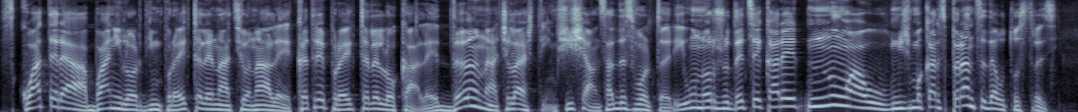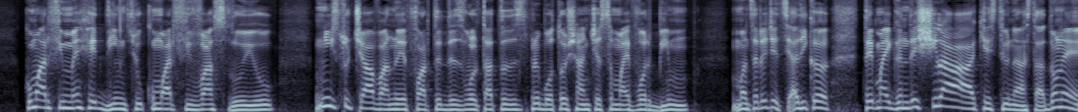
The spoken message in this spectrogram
Scoaterea banilor din proiectele naționale către proiectele locale dă în același timp și șansa dezvoltării unor județe care nu au nici măcar speranță de autostrăzi. Cum ar fi Mehedințiu, cum ar fi Vasluiu, nici Suceava nu e foarte dezvoltată, despre Botoșani ce să mai vorbim, Mă înțelegeți? Adică te mai gândești și la chestiunea asta. Dom'le,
